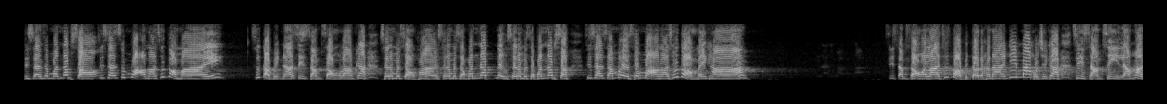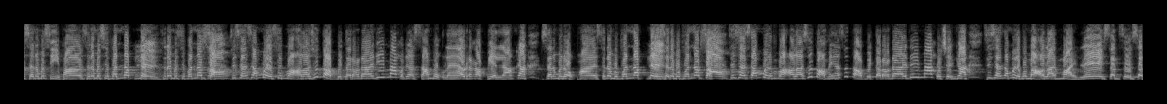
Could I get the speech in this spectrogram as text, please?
4แสนสมันนับสอง4แสนสมบัติออนไลน์ซื้อต่อไหมซื้อต่อบิดนะสี่สามสองล้านค่ะเซ็นมาสองพันเซ็นมาสองพันนับหนึ่งเซ็นมาสองพันนับสองสี่สามสามหมื่นสมบัติออนไลน์ซื้อต่อไหมคะ สี่สามสองออนไลน์ซื้อต่อบิดต่อราคาได้ดีมากกว่าใช่ค่ะสี่สามสี่แล้วค่ะเซ็นมาสี่พันเซ็นมาสี่พันนับหนึ่งเซ็นมาสี่พันนับสองสี่สามสามหมื่นสมบัติออนไลน์ซื้อต่อบิดต่อราคาได้ดีมากกว่าจะสามหกแล้วราคาเปลี่ยนแล้วค่ะเซ็นมาหกพันเซ็นมาพันนับหนึ่งเซ็นมาพันนับสองสี่สามสามหมื่นสมบัติออนไลน์ซื้อต่อไหมคะซื้อต่อบิดต่อราคาได้ดีมากกว่าเช่นค่ะสี่สามสามหมื่นสมบัติออนไลน์หมายเลขสามศูนย์สาม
